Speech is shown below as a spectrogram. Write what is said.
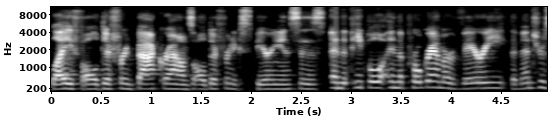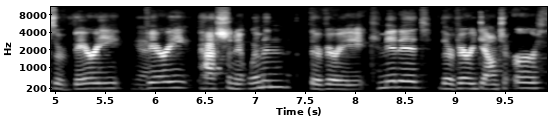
life, all different backgrounds, all different experiences. And the people in the program are very, the mentors are very, Yeah. very passionate women. They're very committed. They're very down to earth.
